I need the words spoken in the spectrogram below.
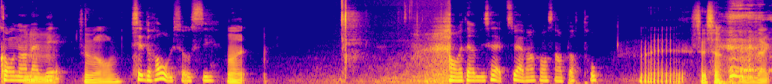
qu'on en Hmm. avait. c'est drôle. C'est drôle ça aussi. Ouais. On va terminer ça là-dessus avant qu'on s'emporte trop. C'est ça, exact.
